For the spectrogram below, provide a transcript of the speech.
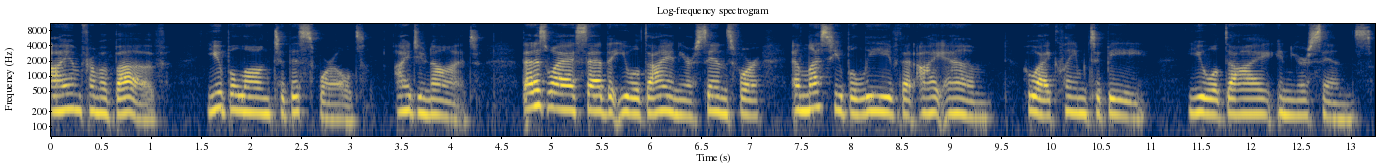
I am from above. You belong to this world. I do not. That is why I said that you will die in your sins, for unless you believe that I am who I claim to be, you will die in your sins.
